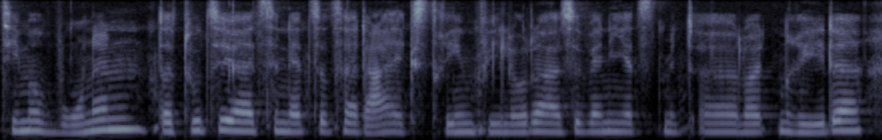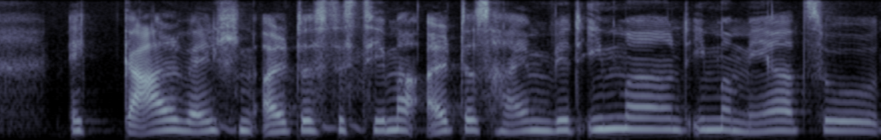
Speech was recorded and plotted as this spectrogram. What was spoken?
Thema Wohnen, da tut sich ja jetzt in letzter Zeit auch extrem viel, oder? Also wenn ich jetzt mit äh, Leuten rede, egal welchen Alters, das Thema Altersheim wird immer und immer mehr zu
